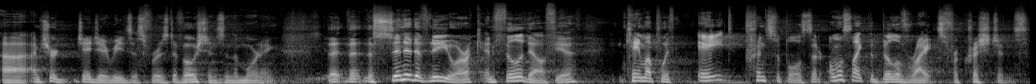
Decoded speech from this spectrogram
Uh, I'm sure JJ reads this for his devotions in the morning. The, the, the Synod of New York and Philadelphia came up with eight principles that are almost like the Bill of Rights for Christians.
